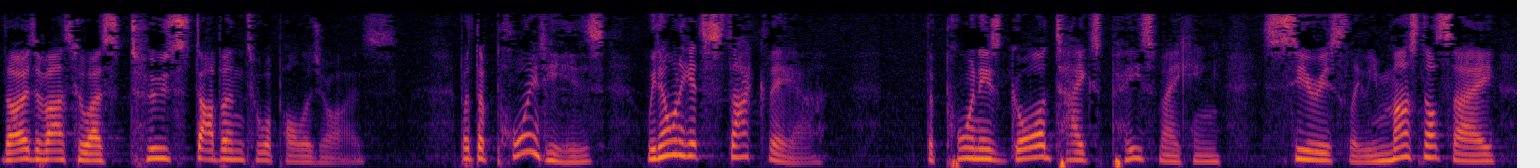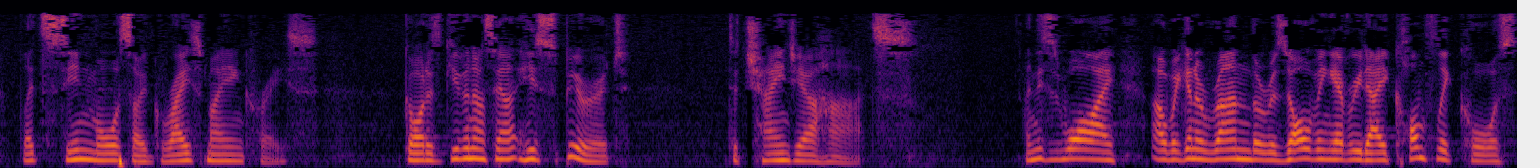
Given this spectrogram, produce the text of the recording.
those of us who are too stubborn to apologize. But the point is, we don't want to get stuck there. The point is God takes peacemaking seriously. We must not say, let's sin more so grace may increase. God has given us our, His Spirit to change our hearts. And this is why uh, we're going to run the Resolving Everyday Conflict course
